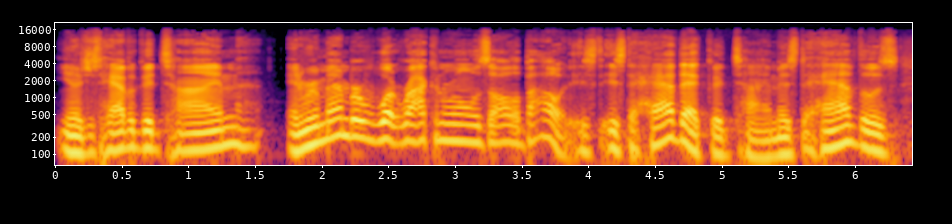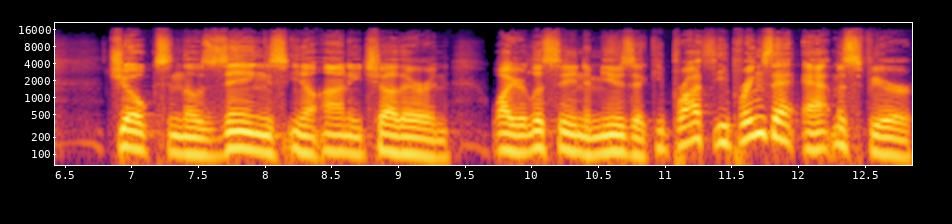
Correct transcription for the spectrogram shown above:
you know just have a good time and remember what rock and roll is all about is is to have that good time is to have those jokes and those zings, you know, on each other and while you're listening to music. He brought he brings that atmosphere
